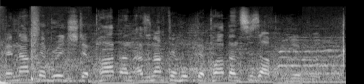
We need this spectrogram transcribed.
Wenn, wenn nach der Bridge der Part an, also nach der Hook der Part an Scissor abgegeben wird,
